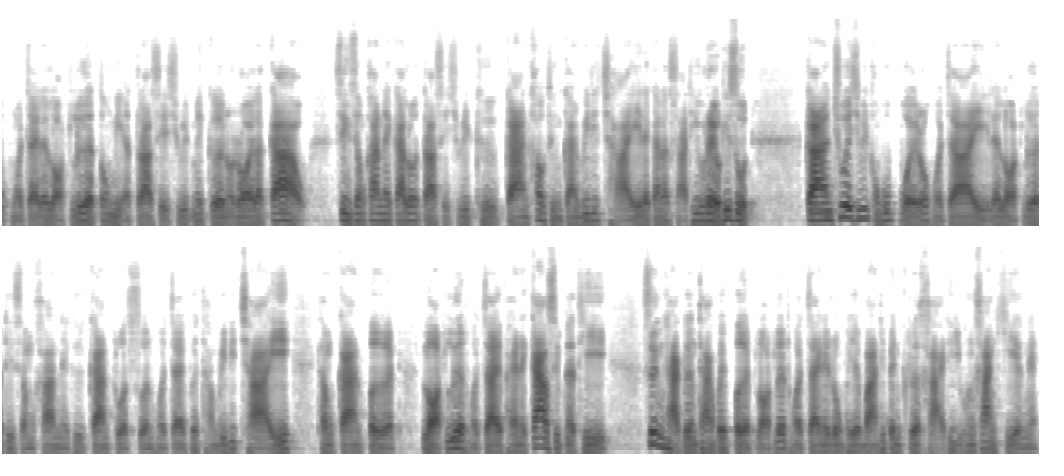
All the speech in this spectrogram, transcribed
คหัวใจและหลอดเลือดต้องมีอัตราเสียชีวิตไม่เกินร้อยละ9สิ่งสำคัญในการลดอัตราเสียชีวิต คือการเข้าถึงการวินิจฉัย และการรักษาที่เร็วที่สุด การช่วยชีวิตของผู้ป่วยโรคหัวใจและหลอดเลือดที่สำคัญเนี่ยคือการตรวจส่วนหัวใจเพื่อทำวินิจฉัยทำการเปิดหลอดเลือดหัวใจภายใน 90 นาที ซึ่งหากเดินทางไปเปิดหลอดเลือดหัวใจในโรงพยาบาลที่เป็นเครือข่ายที่อยู่ข้างๆเคียงเนี่ย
